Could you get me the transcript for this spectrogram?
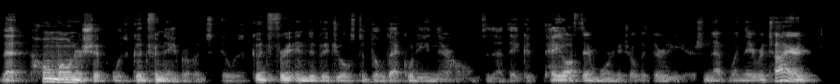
that home ownership was good for neighborhoods. It was good for individuals to build equity in their homes and that they could pay off their mortgage over 30 years and that when they retired,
